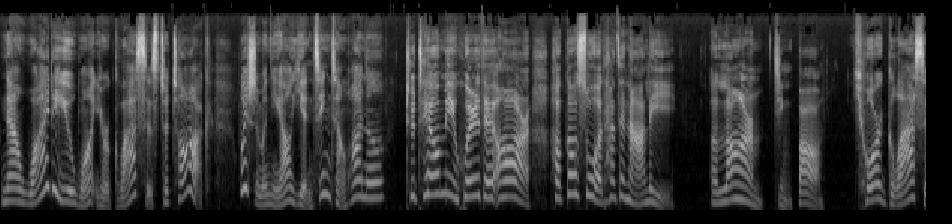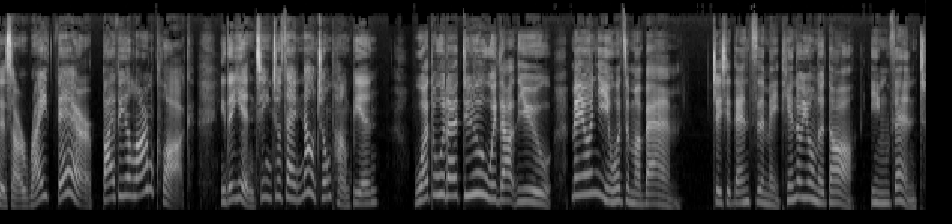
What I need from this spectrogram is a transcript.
Now, why do you want your glasses to talk? 为什么你要眼镜讲话呢？ To tell me where they are，好告诉我它在哪里。Alarm 警报。 Your glasses are right there by the alarm clock. 你的眼镜就在闹钟旁边。 What would I do without you？没有你我怎么办？这些单字每天都用得到。 Invent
